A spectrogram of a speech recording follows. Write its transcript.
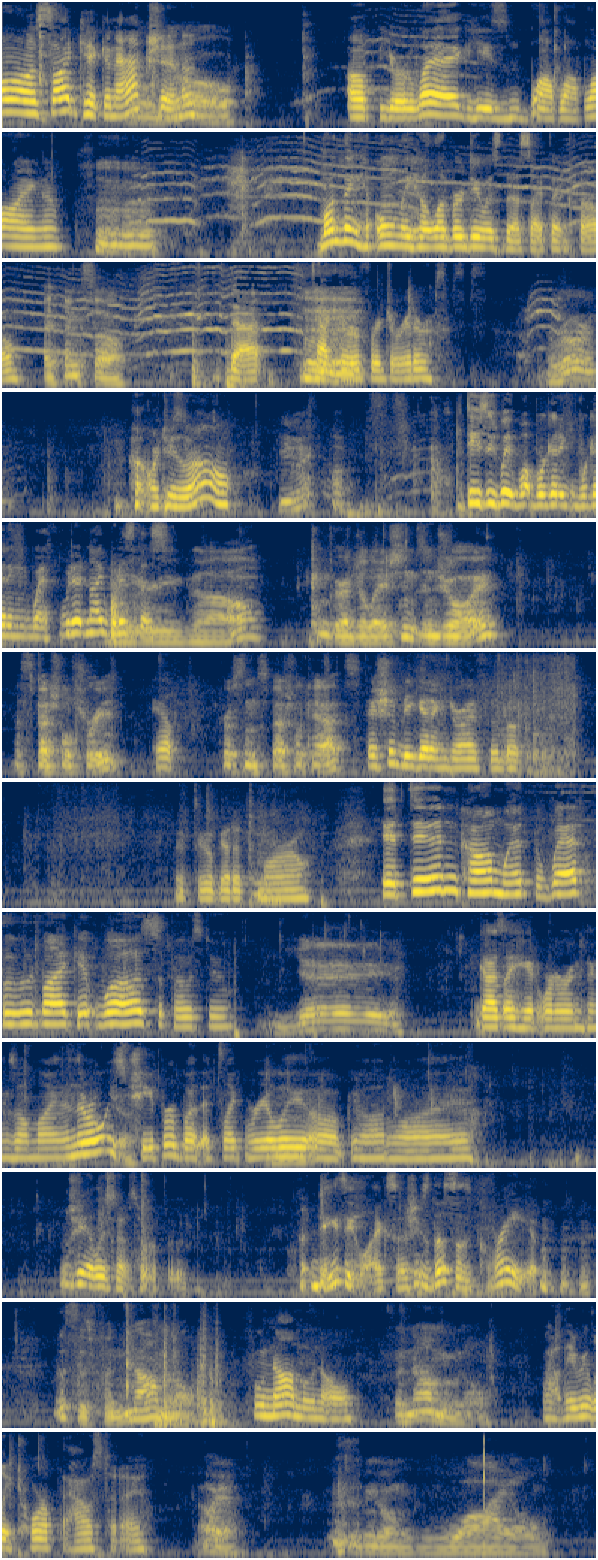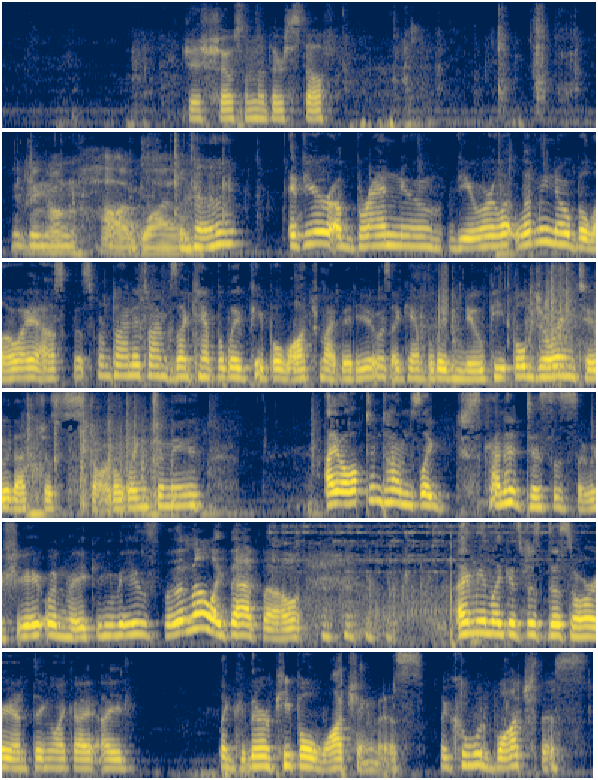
Oh, sidekick in oh, action. Oh, Up your leg. He's blah blah blahing. no. One thing only he'll ever do is this. I think though. I think so. That attack the refrigerator. Aurora. Or she's oh. Daisy, wait. What? We're getting. We're getting wet food at night. What is this? Here you go. Congratulations. Enjoy. A special treat Yep. for some special cats. They should be getting dry food, but we have to go get it tomorrow. It didn't come with the wet food like it was supposed to. Yay. Guys, I hate ordering things online, and they're always Yeah. cheaper, but it's like, really? Mm-hmm. Oh, God, why? She at least has her food. Daisy likes it. She's, this is great. This is phenomenal. Funamuno. Phenomenal. Wow, they really tore up the house today. Oh yeah. This has been going wild. Just show some of their stuff. They've been going hog wild. If you're a brand new viewer, let, let me know below. I ask this from time to time because I can't believe people watch my videos. I can't believe new people join too. That's just startling to me. I oftentimes like just kind of disassociate when making these. They're not like that though. I mean, like it's just disorienting. Like I, I, like there are people watching this. Like who would watch this?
